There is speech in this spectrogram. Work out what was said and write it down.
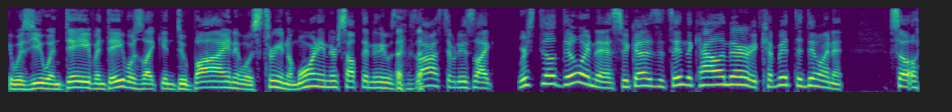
it was you and Dave, and Dave was like in Dubai and it was three in the morning or something, and he was exhausted, but he's like, we're still doing this because it's in the calendar. We commit to doing it. So,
